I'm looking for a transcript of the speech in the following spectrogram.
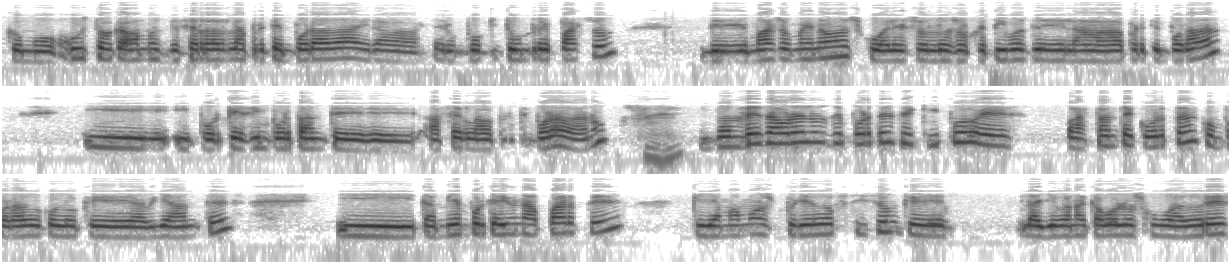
como justo acabamos de cerrar la pretemporada, era hacer un poquito un repaso de más o menos cuáles son los objetivos de la pretemporada y, y por qué es importante hacer la pretemporada, ¿no? Entonces ahora los deportes de equipo es bastante corta comparado con lo que había antes y también porque hay una parte que llamamos periodo off-season que la llevan a cabo los jugadores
